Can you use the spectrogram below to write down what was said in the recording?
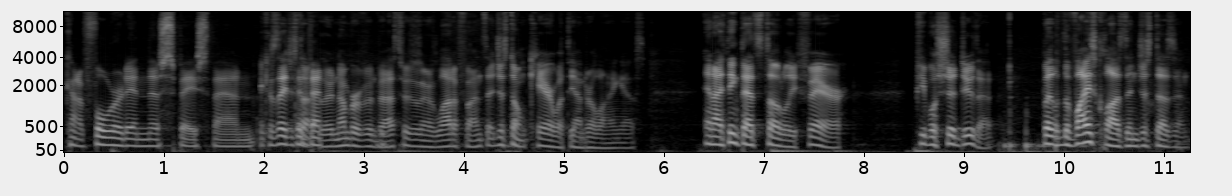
kind of forward in this space than because they just ven- there are a number of investors and there are a lot of funds that just don't care what the underlying is, and I think that's totally fair. People should do that, but the vice clause then just doesn't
